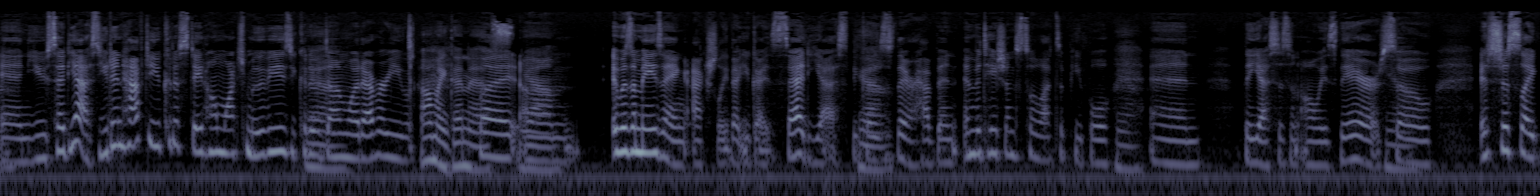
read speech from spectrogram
yeah. and you said yes. You didn't have to. You could have stayed home, watched movies. You could have Yeah. done whatever you. oh my goodness. But um, it was amazing actually that you guys said yes because there have been invitations to lots of people and the yes isn't always there. So it's just like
